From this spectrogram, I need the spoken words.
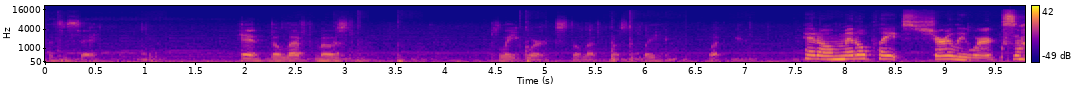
What's it say? Hint, the leftmost plate works. The leftmost plate? What? Hittle, middle plate surely works.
